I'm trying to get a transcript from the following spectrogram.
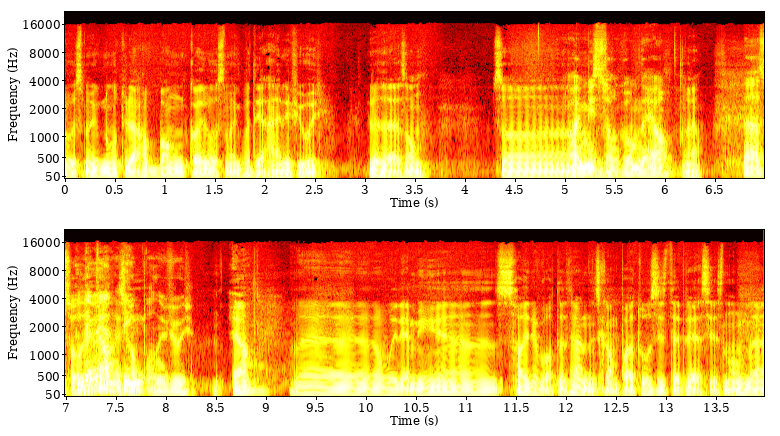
Rosenborg nå tror jeg har banka Rosenborg på tida her i fjor, for å si det sånn. Så Jeg har mistanke om det, ja. ja. Men Jeg så Det i er treningskampene i fjor. Ja, det har vært mye sarvete treningskamper de to siste presisene, det,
